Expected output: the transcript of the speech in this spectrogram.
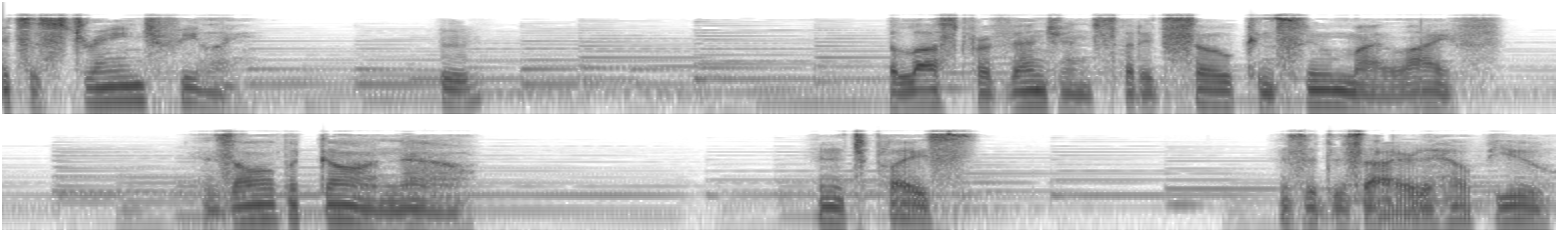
It's a strange feeling. Hmm? The lust for vengeance that had so consumed my life is all but gone now. In its place is a desire to help you,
